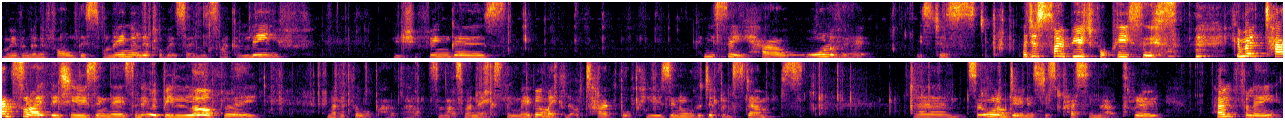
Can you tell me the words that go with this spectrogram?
I'm even going to fold this one in a little bit so it looks like a leaf. Use your fingers. Can you see how all of it is just, they're just so beautiful pieces. you can make tags like this using this and it would be lovely. I never thought about that. So that's my next thing. Maybe I'll make a little tag book using all the different stamps. Um, so all I'm doing is just pressing that through. Hopefully.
